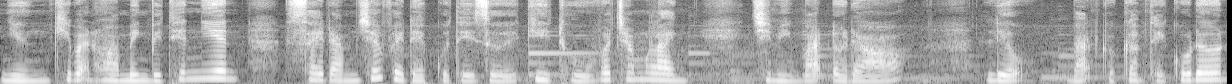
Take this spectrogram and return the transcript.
Nhưng khi bạn hòa mình với thiên nhiên say đắm trước vẻ đẹp của thế giới kỳ thú và trong lành chỉ mình bạn ở đó liệu bạn có cảm thấy cô đơn?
